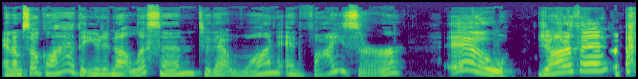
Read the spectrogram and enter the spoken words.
and i'm so glad that you did not listen to that one advisor ew jonathan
